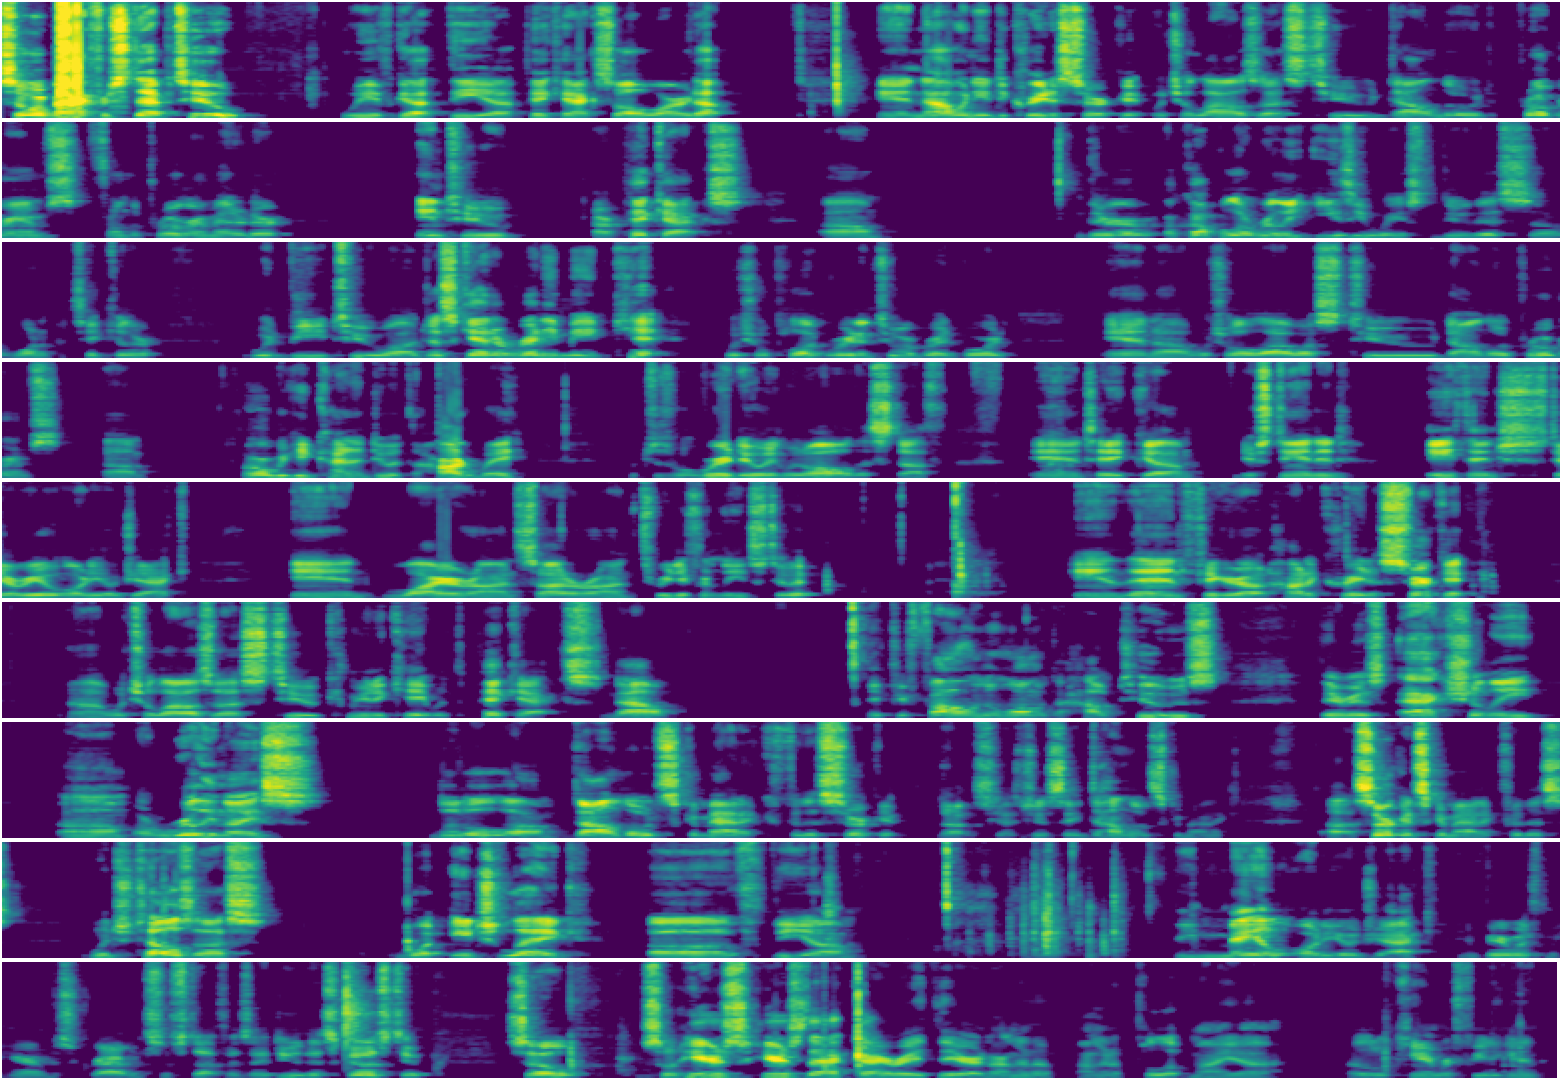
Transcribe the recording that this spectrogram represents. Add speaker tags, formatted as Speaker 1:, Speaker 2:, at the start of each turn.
Speaker 1: So we're back for step two. We've got the uh, Picaxe all wired up, and now we need to create a circuit which allows us to download programs from the program editor into our Picaxe. Um, there are a couple of really easy ways to do this. Uh, one in particular would be to uh, just get a ready-made kit which will plug right into a breadboard and uh, which will allow us to download programs. Um, or we could kind of do it the hard way, which is what we're doing with all this stuff, and take um, your standard eighth inch stereo audio jack and wire on, solder on three different leads to it, and then figure out how to create a circuit uh, which allows us to communicate with the Picaxe. Now, if you're following along with the how-tos, there is actually um, a really nice little um, download schematic for this circuit. Oh, I shouldn't say download schematic. Uh, circuit schematic for this, which tells us what each leg of the um, the male audio jack, and bear with me here, I'm just grabbing some stuff as I do this, goes to. So so here's here's that guy right there, and I'm gonna I'm gonna pull up my uh, my little camera feed again,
